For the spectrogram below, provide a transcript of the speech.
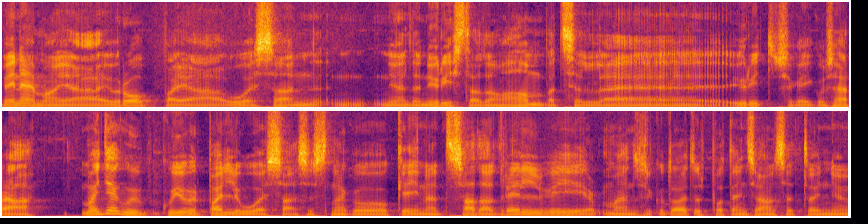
Venemaa ja Euroopa ja USA nii-öelda nüristavad oma hambad selle ürituse käigus ära ma ei tea, kui, kuivõrd palju USA, sest nagu okei okay,, nad saadavad relvi, majanduslikku toetust potentsiaalselt on ju.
